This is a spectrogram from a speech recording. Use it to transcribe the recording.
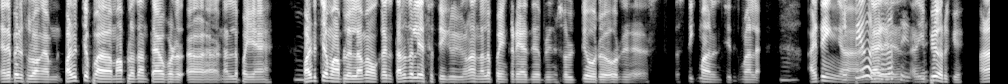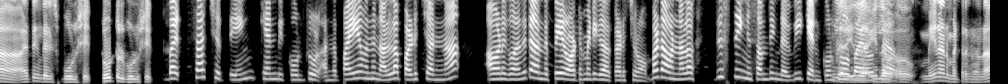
நிறைய பேர் சொல்லுவாங்க படிச்ச மாப்பிள்ளை தான் தேவைப்படு நல்ல பையன். படிச்ச மாப்பிள்ளை இல்லாம உட்காந்து தருதலையா சுத்தி இருக்கிறவங்க நல்ல பையன் கிடையாது அப்படின்னு சொல்லிட்டு. ஒரு ஒரு ஸ்டிக்மா இருந்துச்சு இதுக்கு மேல. ஐ திங்க் இப்பயும் இருக்கு ஆனா I think that is bullshit total bullshit but such a thing can be control அந்த பையன் வந்து நல்லா படிச்சான்னா அவனுக்கு வந்துட்டு அந்த பேர் ஆட்டோமேட்டிக்கா கிடைச்சிரும் பட் அவன் நல்லா this thing is something that we can control by இல்ல மெயினான மேட்டர் என்னன்னா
